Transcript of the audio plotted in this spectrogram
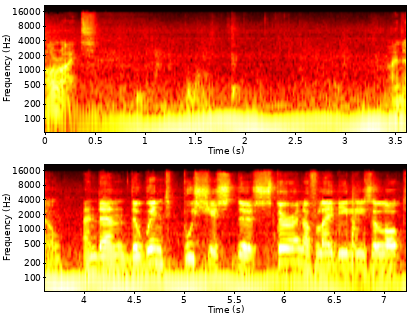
All right. I know. and then the wind pushes the stern of Lady Liselot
